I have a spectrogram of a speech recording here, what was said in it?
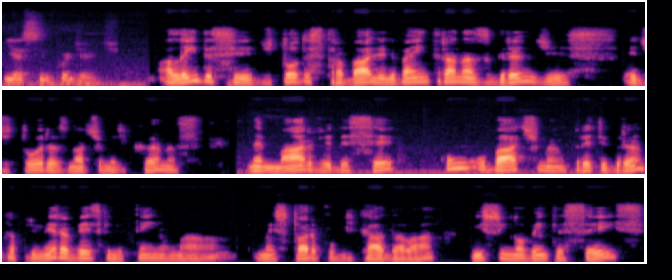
e assim por diante. Além desse, de todo esse trabalho, ele vai entrar nas grandes editoras norte-americanas, né, Marvel DC, com o Batman preto e branco, a primeira vez que ele tem uma, uma história publicada lá, isso em 96.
